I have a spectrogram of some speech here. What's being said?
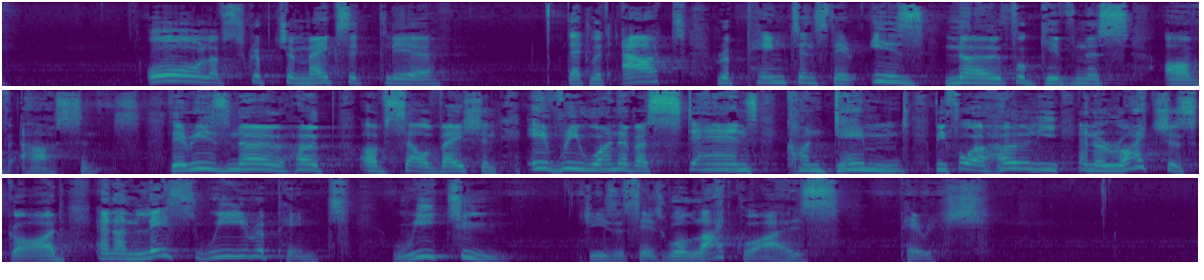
All of scripture makes it clear that without repentance there is no forgiveness of our sins. There is no hope of salvation. Every one of us stands condemned before a holy and a righteous God. And unless we repent, we too, Jesus says, will likewise perish.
